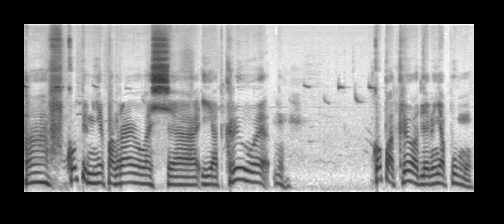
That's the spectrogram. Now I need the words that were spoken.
А, в Копе мне понравилось э, и открыла... Ну, Копа открыла для меня Пуму.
